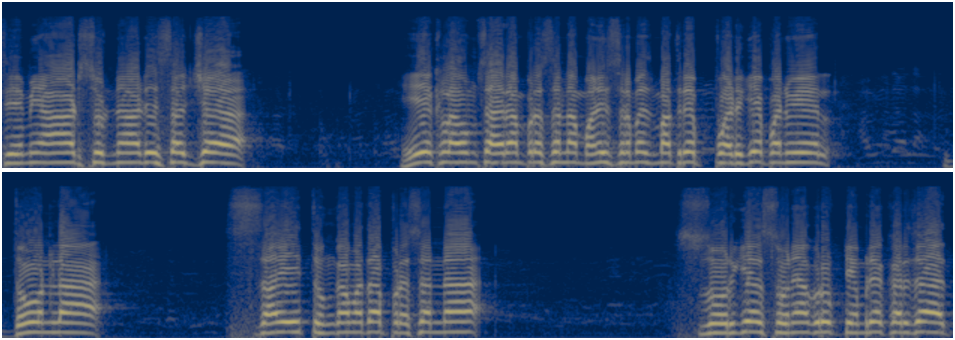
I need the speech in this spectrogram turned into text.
सेमी आठ सुटणारी सज्ज. एक लावून सायराम प्रसन्न मनीष रमेश मात्र पडगे पनवेल. दोन ला साई तुंगामाता प्रसन्न स्वर्गीय सोन्या ग्रुप टेंबरे कर्जत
